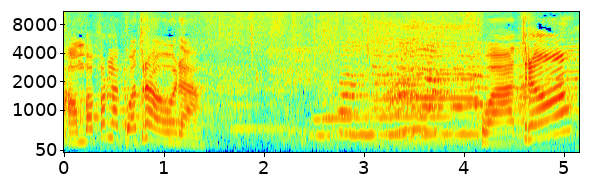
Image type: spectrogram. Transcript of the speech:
Aún va por la cuatro ahora. Cuatro.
